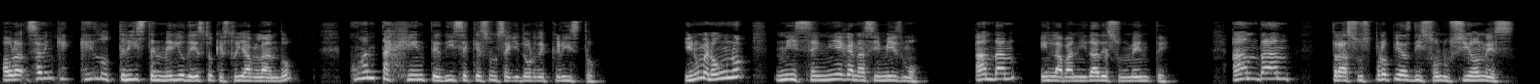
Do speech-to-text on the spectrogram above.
Ahora, ¿saben qué, qué es lo triste en medio de esto que estoy hablando? ¿Cuánta gente dice que es un seguidor de Cristo? Y número uno, ni se niegan a sí mismo. Andan en la vanidad de su mente. Andan tras sus propias disoluciones.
